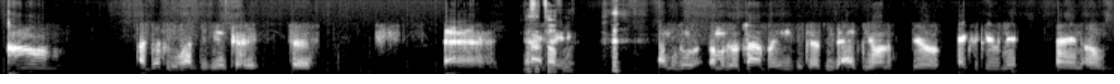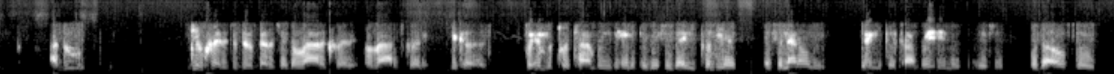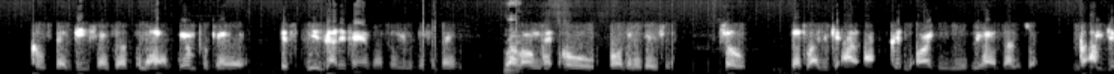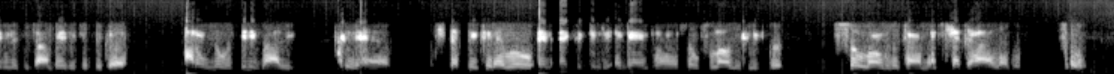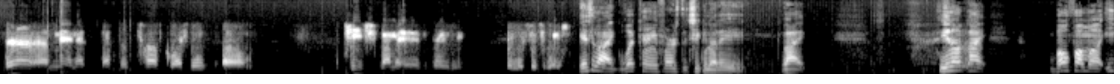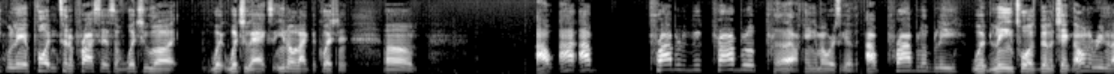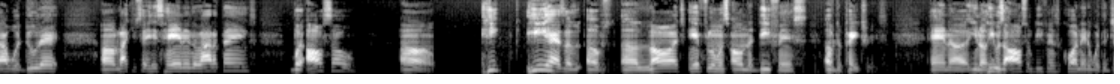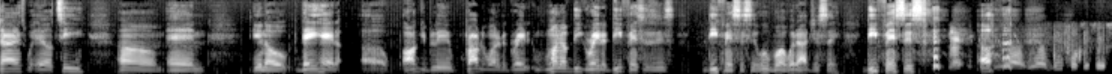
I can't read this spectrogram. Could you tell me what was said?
Um, I definitely have to give credit to. Uh, That's Tom a tough Brady. one. I'm gonna go. I'm gonna go Tom Brady because he's actually on the field executing it, and um, I do give credit to Bill Belichick. A lot of credit. A lot of credit because for him to put Tom Brady in the position that he put him in, and for not only him to put Tom Brady in this position, but to also coach that defense up and to have them prepared. It's he's got his hands on so many different things along that whole organization. So that's why you can. I, I couldn't argue you if you had Belichick, but I'm giving it to Tom Brady just because I don't know if anybody could have stepped into that role and executed a game plan so flawlessly for so long of a time at such a high level. So, uh, man, that's that's a tough question. Um, geez, I'm gonna edge Brady in this situation. It's like what came first, the chicken or the egg? Like, you know, like both of them are equally important to the process of what you are, what what you ask. You know, like the question. Um, I I, I probably probably I can't get my words together. I probably would lean towards Belichick. The only reason I would do that, um, like you said, his hand in a lot of things, but also, um, he he has a, a, a large influence on the defense of the Patriots. And uh, you know, he was an awesome defensive coordinator with the Giants with LT. Um, and you know, they had uh, arguably probably one of the great one of the greater defenses is defenses. Oh boy, what did I just say? Defenses. Yeah, Oh. yeah, yeah, defense.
